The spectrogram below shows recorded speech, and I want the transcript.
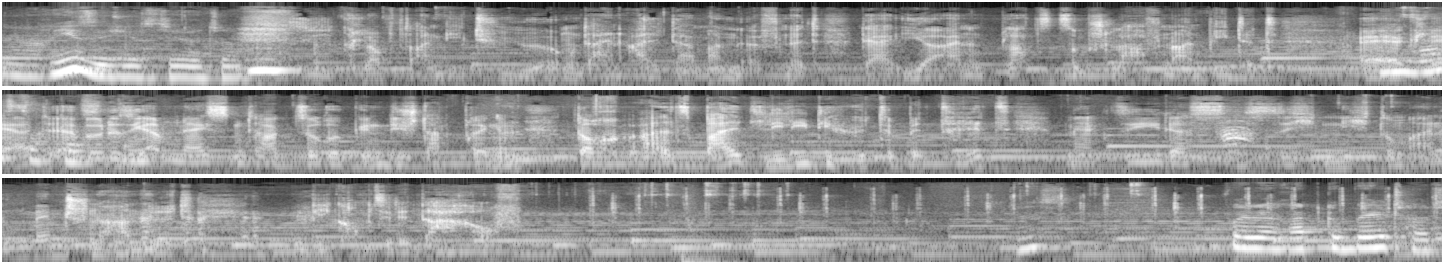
Ja, riesig ist die Hütte. Sie klopft an die Tür und ein alter Mann öffnet, der ihr einen Platz zum Schlafen anbietet. Er erklärt, er würde sie am nächsten Tag zurück in die Stadt bringen. Doch als bald Lili die Hütte betritt, merkt sie, dass es sich nicht um einen Menschen handelt. Wie kommt sie denn darauf? Was? Weil er gerade gebellt hat.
